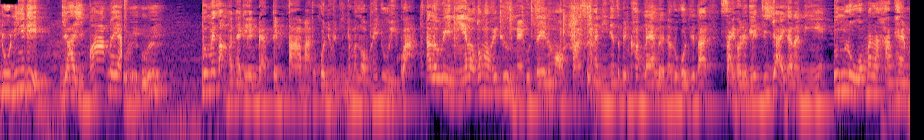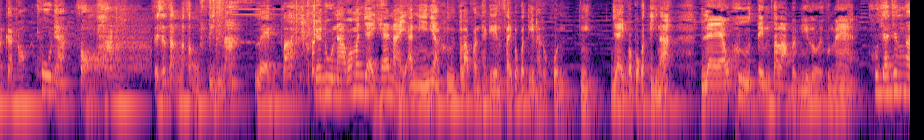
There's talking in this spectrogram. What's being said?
ดูนี่ดิ ใหญ่มากเลยอะ อุ้ยอุ้ยเพิ่งไม่สั่งคอนแทคเลนส์แบบเต็มตามาทุกคนอยู่วันนี้เนี่ยมาลองให้ดูดีกว่าฮาโลวีนนี้เราต้องเอาให้ถึงไงคุณเจ้นึกออกปะซึ่งอันนี้เนี่ยจะเป็นครั้งแรกเลยนะทุกคนที่ได้ใส่คอนแทคเลนส์ที่ใหญ่ขนาดนี้เพิ่งรู้ว่ามันราคาแพงเหมือนกันเนาะคู่เนี้ยสองพันแต่ฉันสั่งมาสองสีนะ แรงปะเดี๋ยวดูนะว่ามันใหญ่แค่ไหนอันนี้เนี่ยคือตลับคอนแทคเลนส์ไซส์ปกตินะทุกคนนี่ใหญ่กว่าปกตินะ แล้วคือเต็มตลับแบบนี้เลยคุณแม่เขายัดยังไง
